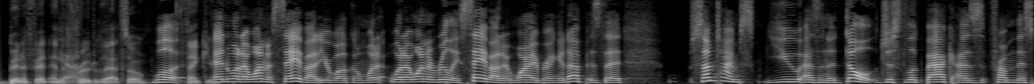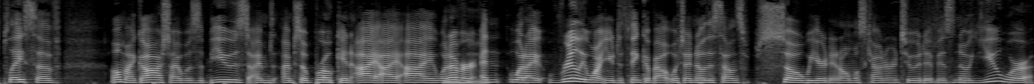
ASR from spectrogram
benefit and the fruit of that. So, Well, thank you. And what I want to say about it, you're welcome. What what I want to really say about it, why I bring it up, is that sometimes you, as an adult, just look back as from this place of, oh my gosh, I was abused. I'm I'm so broken. I I I whatever. Mm-hmm. And what I really want you to think about, which I know this sounds so weird and almost counterintuitive, is no, you were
